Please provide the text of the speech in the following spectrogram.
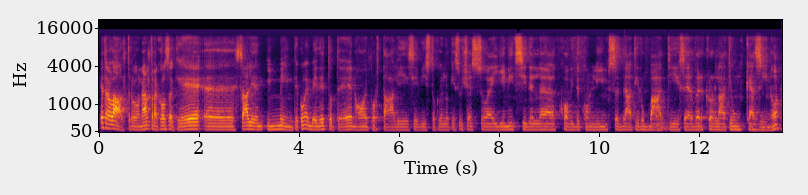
E tra l'altro, un'altra cosa che eh, sale in mente, come ben detto te, no, i portali, si è visto quello che è successo agli inizi del Covid con l'Inps, dati rubati, server crollati, un casino.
